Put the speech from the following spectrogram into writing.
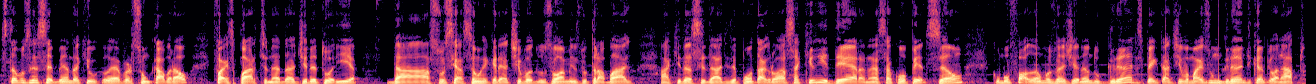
estamos recebendo aqui o Cleverson Cabral, que faz parte né, da diretoria da Associação Recreativa dos Homens do Trabalho aqui da cidade de Ponta Grossa, que lidera nessa competição, como falamos, né, gerando grande expectativa, mais um grande campeonato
